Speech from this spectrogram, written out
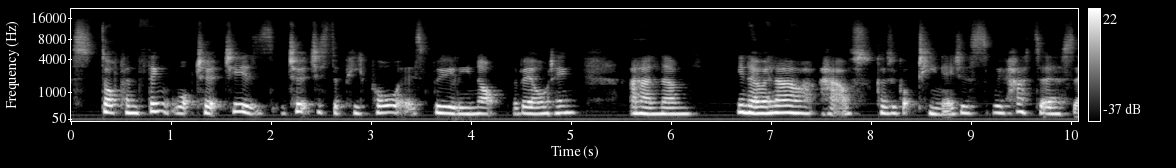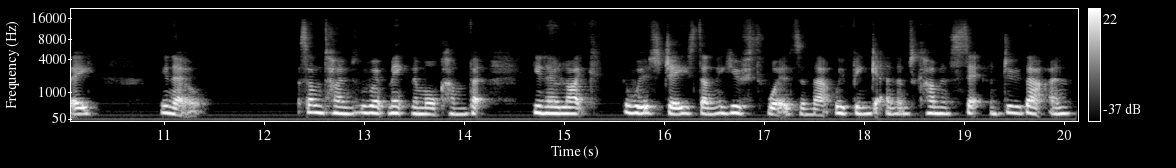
stop and think what church is. Church is the people, it's really not the building. And um, you know, in our house, because we've got teenagers, we've had to say, you know, sometimes we won't make them all come, but you know, like the words Jay's done, the youth words and that, we've been getting them to come and sit and do that. And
